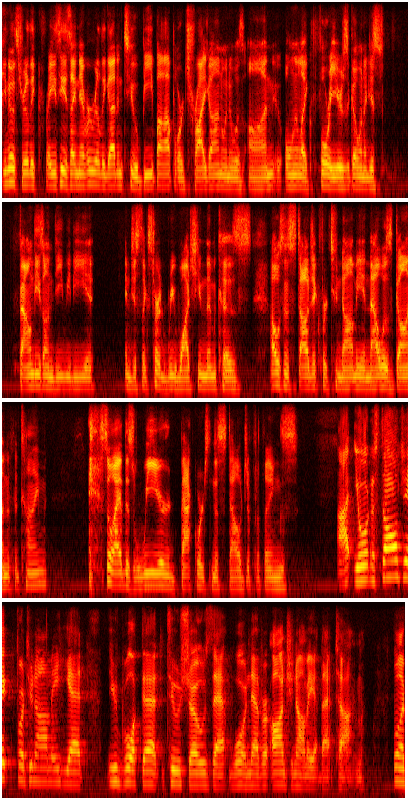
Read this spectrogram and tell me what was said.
You know what's really crazy is I never really got into Bebop or Trigun when it was on. Only like four years ago when I just found these on DVD and just like started rewatching them because I was nostalgic for Toonami and that was gone at the time. so I have this weird backwards nostalgia for things. Uh, you're nostalgic for Toonami, yet you've looked at two shows that were never on Toonami at that time. Well,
